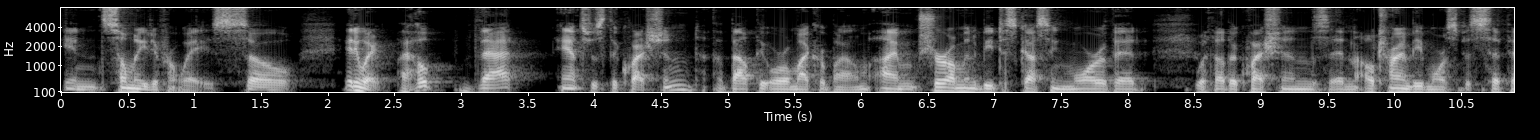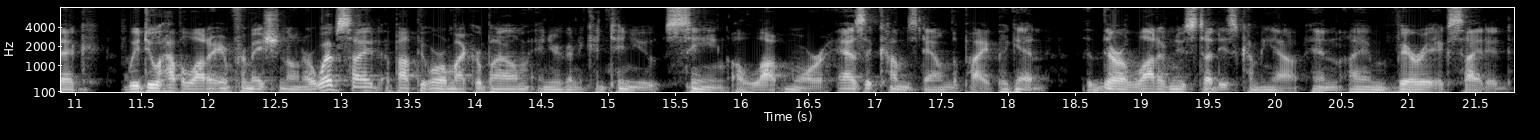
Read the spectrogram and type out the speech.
in so many different ways. So, anyway, I hope that answers the question about the oral microbiome. I'm sure I'm going to be discussing more of it with other questions, and I'll try and be more specific. We do have a lot of information on our website about the oral microbiome, and you're going to continue seeing a lot more as it comes down the pipe. Again, there are a lot of new studies coming out, and I am very excited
